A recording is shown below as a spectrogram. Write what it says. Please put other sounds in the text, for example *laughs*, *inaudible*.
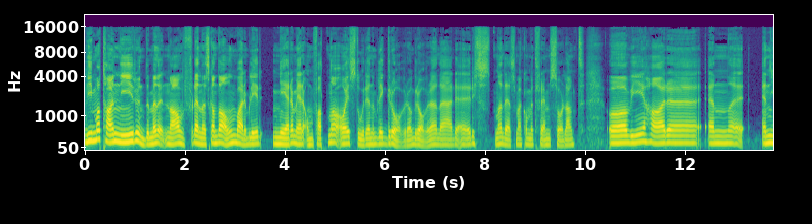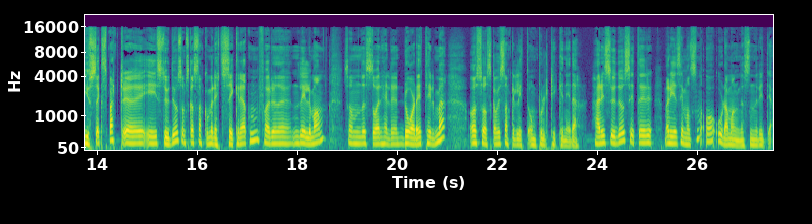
Vi må ta en ny runde med Nav, for denne skandalen bare blir mer og mer omfattende, og historiene blir grovere og grovere. Det er eh, rystende, det som er kommet frem så langt. Og vi har eh, en, en jusekspert eh, i studio som skal snakke om rettssikkerheten for den lille mann, som det står heller dårlig til med. Og så skal vi snakke litt om politikken i det. Her i studio sitter Marie Simonsen og Ola Magnussen Rydje.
